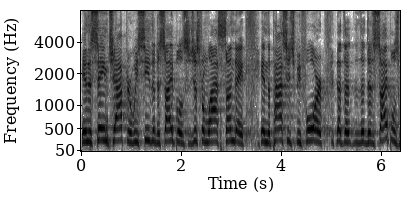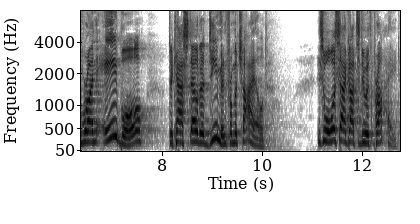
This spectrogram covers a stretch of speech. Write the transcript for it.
In the same chapter, we see the disciples, just from last Sunday in the passage before, that the, the, the, disciples were unable to cast out a demon from a child. He said, Well, what's that got to do with pride?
